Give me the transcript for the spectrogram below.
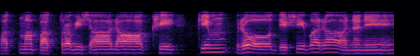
पद्मपत्रविशालाक्षि किं रोदिषि वरानने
